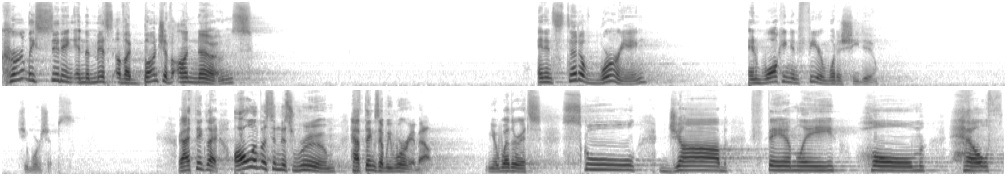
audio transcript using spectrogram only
currently sitting in the midst of a bunch of unknowns. And instead of worrying and walking in fear, what does she do? She worships. I think that all of us in this room have things that we worry about. You know, whether it's school, job, family, home, health,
